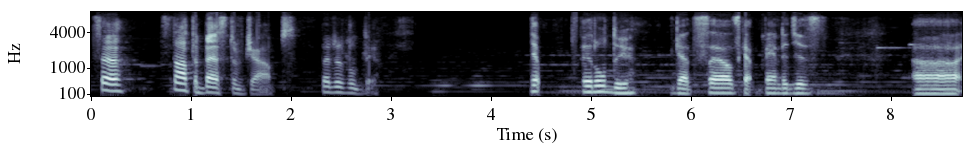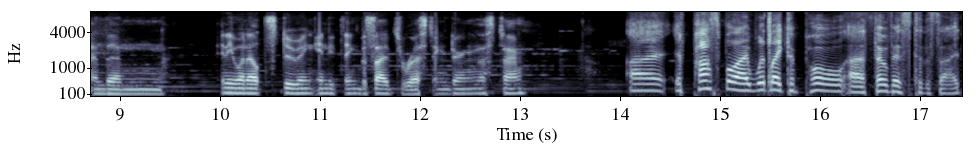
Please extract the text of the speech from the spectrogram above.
so it's not the best of jobs, but it'll do. It'll do. Got cells, got bandages, uh, and then anyone else doing anything besides resting during this time? Uh, if possible, I would like to pull uh, Thovis to the side.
